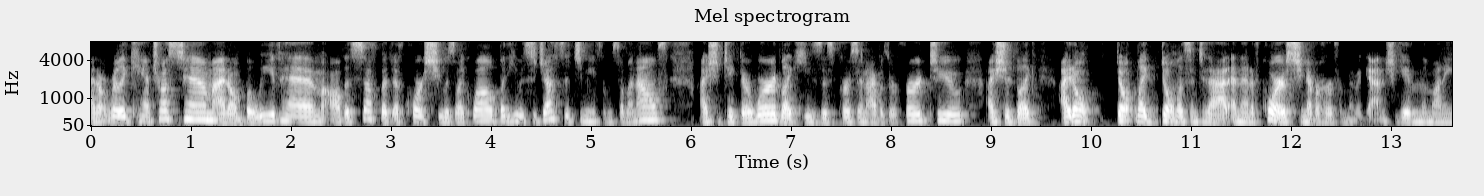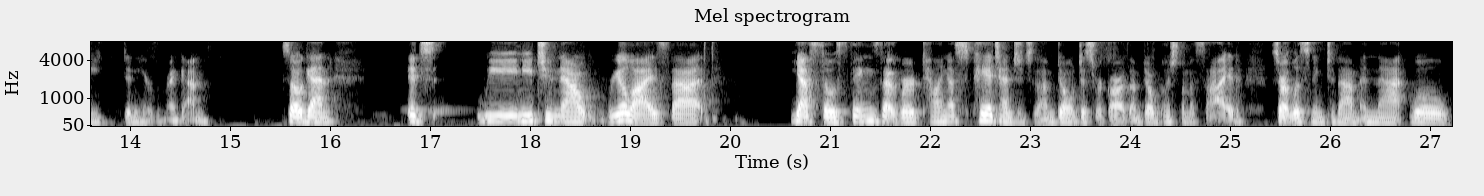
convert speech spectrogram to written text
I don't really can't trust him. I don't believe him, all this stuff. But of course, she was like, well, but he was suggested to me from someone else. I should take their word. Like he's this person I was referred to. I should like, I don't, don't like, don't listen to that. And then of course, she never heard from him again. She gave him the money, didn't hear from him again. So again, it's, we need to now realize that yes, those things that were telling us, pay attention to them. Don't disregard them. Don't push them aside. Start listening to them, and that will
